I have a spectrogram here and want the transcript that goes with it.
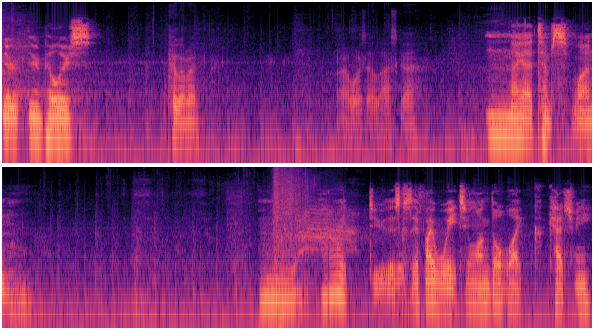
They're they're in pillars. Pillarman. Alright, where's that last guy? Mm, I got attempts one. Mm, how do I do this? Because if I wait too long, they'll like catch me.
